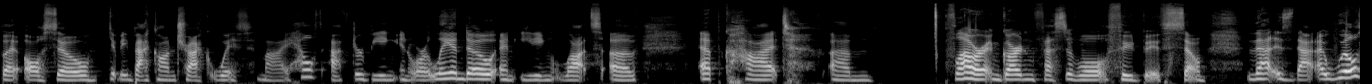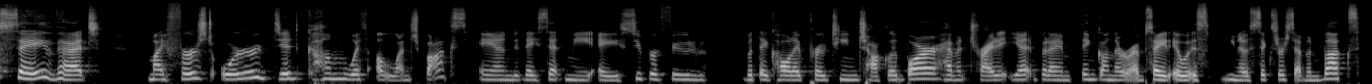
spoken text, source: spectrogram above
but also get me back on track with my health after being in Orlando and eating lots of Epcot. Um, Flower and Garden Festival food booths. So that is that. I will say that my first order did come with a lunchbox and they sent me a superfood what they called a protein chocolate bar. Haven't tried it yet, but I think on their website it was, you know, six or seven bucks.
